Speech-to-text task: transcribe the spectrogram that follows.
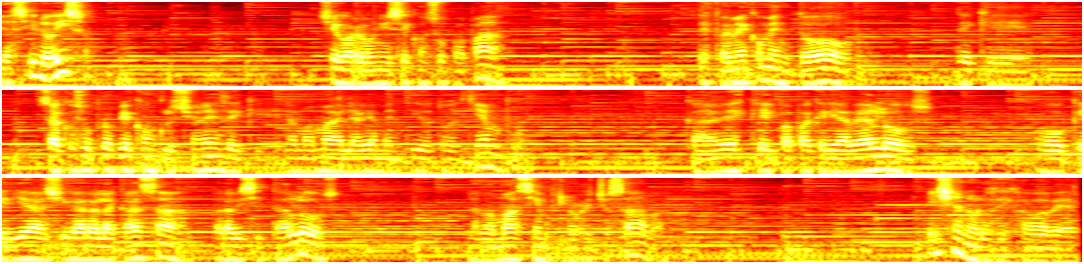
Y así lo hizo. Llegó a reunirse con su papá. Después me comentó de que sacó sus propias conclusiones de que la mamá le había mentido todo el tiempo. Cada vez que el papá quería verlos o quería llegar a la casa para visitarlos, la mamá siempre lo rechazaba. Ella no los dejaba ver,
